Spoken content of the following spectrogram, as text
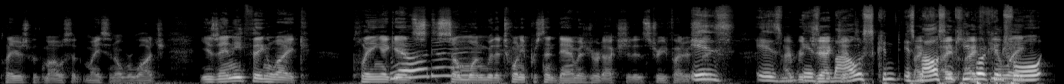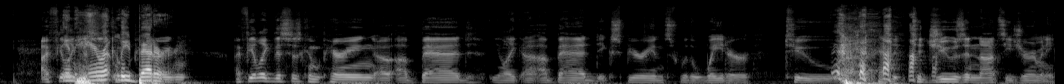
players with mouse mice in Overwatch is anything like playing against no, no. someone with a twenty percent damage reduction in Street Fighter Is Six. is I is mouse con- is mouse I- and I keyboard like- control I feel like inherently better. I feel like this is comparing a, a bad, you know, like a, a bad experience with a waiter to, uh, to to Jews in Nazi Germany.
